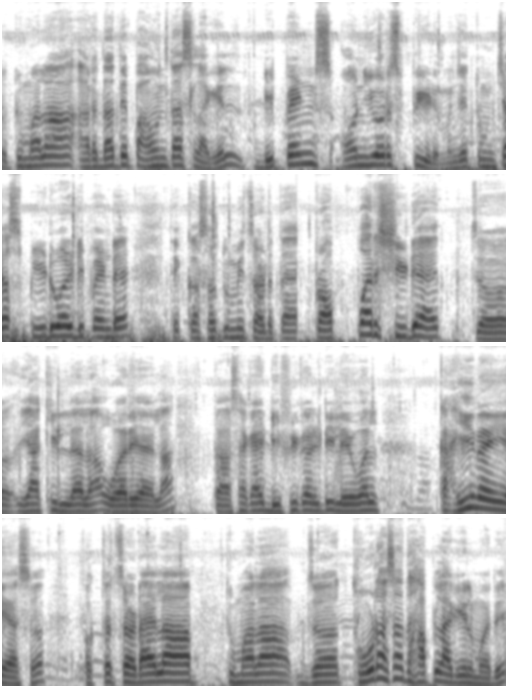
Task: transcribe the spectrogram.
तर तुम्हाला अर्धा ते पाऊण तास लागेल. डिपेंड्स ऑन युअर स्पीड म्हणजे तुमच्या स्पीडवर डिपेंड आहे ते कसं तुम्ही चढताय. प्रॉपर शिड्या आहेत या किल्ल्याला वर यायला. तर असं काही डिफिकल्टी लेवल काही नाही आहे असं. फक्त चढायला तुम्हाला जर थोडासा धाप लागेल मध्ये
